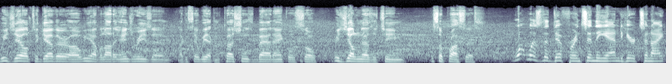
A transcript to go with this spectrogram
we gelled together. Uh, we have a lot of injuries, and like I said, we had concussions, bad ankles, so we gelling as a team. It's a process. What was the difference in the end here tonight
